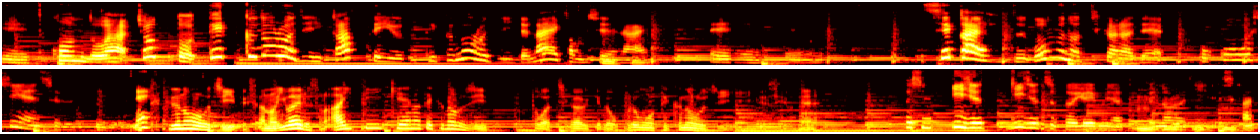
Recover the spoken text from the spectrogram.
えー、と今度はちょっとテクノロジーかっていうテクノロジーじゃないかもしれない、うん、えー、世界初ゴムの力で歩行を支援するっていうね。テクノロジーです。あのいわゆるその IT 系のテクノロジーとは違うけどこれもテクノロジーですよね。私技術技術という意味のテクノロジーですかね、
